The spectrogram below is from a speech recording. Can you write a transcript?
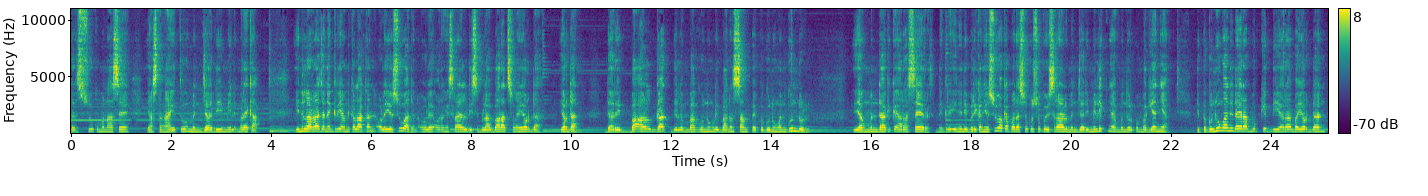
dan suku Manase yang setengah itu menjadi milik mereka. Inilah raja negeri yang dikalahkan oleh Yosua dan oleh orang Israel di sebelah barat sungai Yordan, Yordan dari Baal Gad di lembah gunung Lebanon sampai pegunungan Gundul yang mendaki ke arah Ser. Negeri ini diberikan Yosua kepada suku-suku Israel menjadi miliknya menurut pembagiannya. Di pegunungan di daerah bukit di Araba Yordan,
